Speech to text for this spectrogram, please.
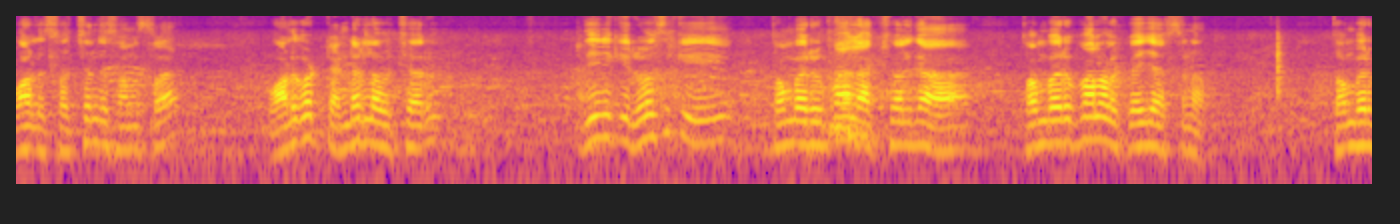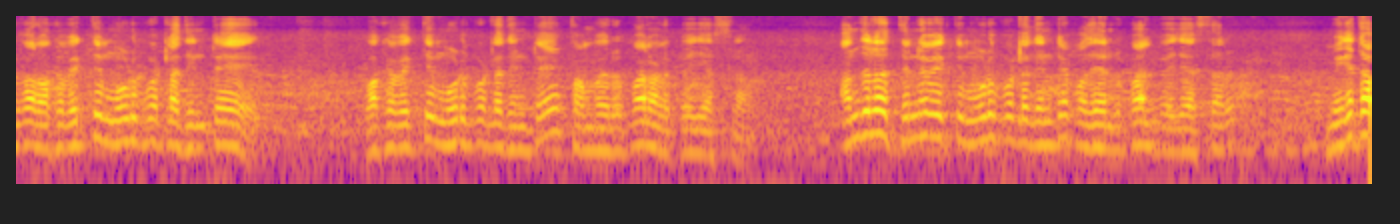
వాళ్ళు స్వచ్ఛంద సంస్థ. వాళ్ళు కూడా టెండర్లో వచ్చారు. దీనికి రోజుకి తొంభై రూపాయలు యాక్చువల్గా తొంభై రూపాయలు వాళ్ళకి పే చేస్తున్నాం. తొంభై రూపాయలు. ఒక వ్యక్తి మూడు పూట్ల తింటే ఒక వ్యక్తి మూడు పూట్ల తింటే తొంభై రూపాయలు వాళ్ళకి పే చేస్తున్నాం అందులో తిన్న వ్యక్తి మూడు పూట్ల తింటే పదిహేను రూపాయలు పే చేస్తారు. మిగతా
